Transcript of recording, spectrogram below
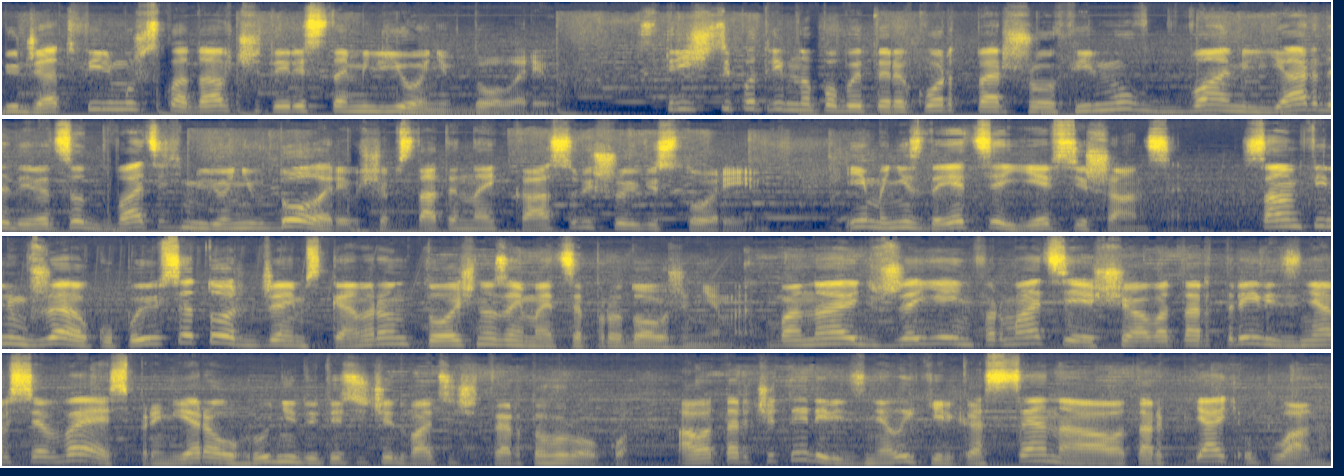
Бюджет фільму ж складав 400 мільйонів доларів. Стрічці потрібно побити рекорд першого фільму в 2 мільярди 920 мільйонів доларів, щоб стати найкасовішою в історії. І мені здається, є всі шанси. Сам фільм вже окупився, тож Джеймс Кемерон точно займеться продовженнями. Ба навіть вже є інформація, що Аватар 3 відзнявся весь прем'єра у грудні 2024 року. Аватар 4 відзняли кілька сцен, а Аватар 5 у планах.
